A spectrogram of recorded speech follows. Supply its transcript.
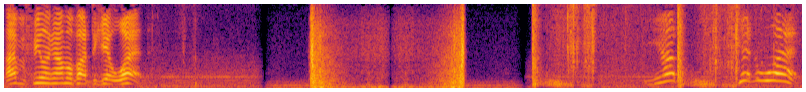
I have a feeling I'm about to get wet. Getting wet.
